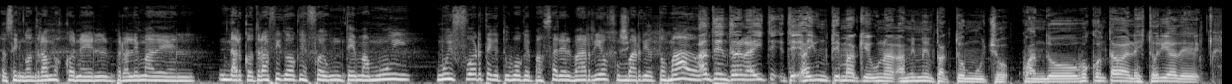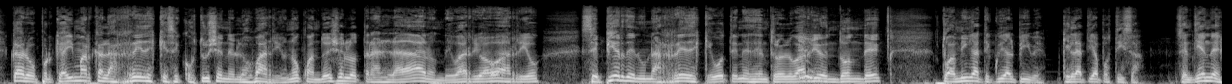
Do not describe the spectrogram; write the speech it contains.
Nos encontramos con el problema del narcotráfico, que fue un tema muy, muy fuerte que tuvo que pasar el barrio. Fue un barrio tomado. Antes de entrar ahí, te- te- hay un tema que una, a mí me impactó mucho. Cuando vos contabas la historia de. Claro, porque ahí marca las redes que se construyen en los barrios, ¿no? Cuando ellos lo trasladaron de barrio a barrio, se pierden unas redes que vos tenés dentro del barrio en donde tu amiga te cuida al pibe, que es la tía postiza. ¿Se entiende?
